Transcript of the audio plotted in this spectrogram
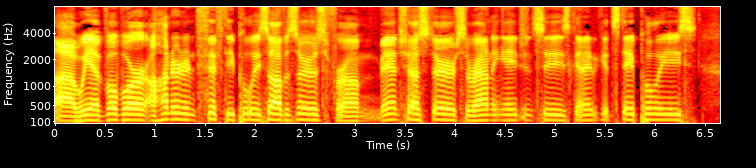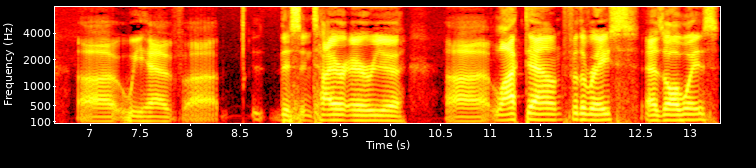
Uh, we have over 150 police officers from Manchester, surrounding agencies, Connecticut State Police. Uh, we have uh, this entire area uh, locked down for the race, as always,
